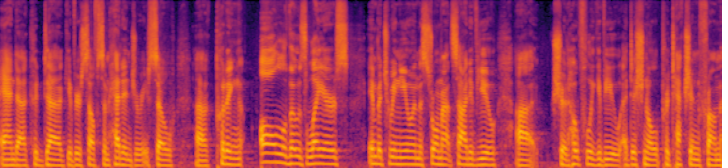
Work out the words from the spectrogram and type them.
and uh, could uh, give yourself some head injury. So uh, putting all of those layers in between you and the storm outside of you uh, should hopefully give you additional protection from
